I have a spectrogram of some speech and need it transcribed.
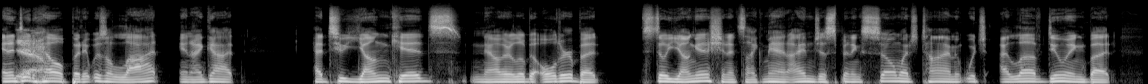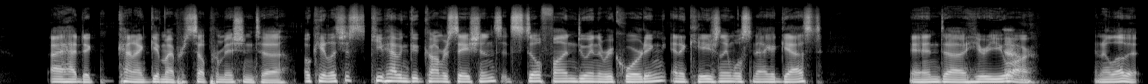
and it did help, but it was a lot, and I got had two young kids. Now they're a little bit older, but still youngish, and it's like, man, I'm just spending so much time, which I love doing, but I had to kind of give myself permission to, okay, let's just keep having good conversations. It's still fun doing the recording, and occasionally we'll snag a guest. And uh, here you Yeah. are. And I love it.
